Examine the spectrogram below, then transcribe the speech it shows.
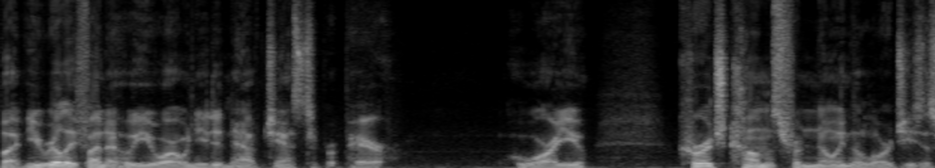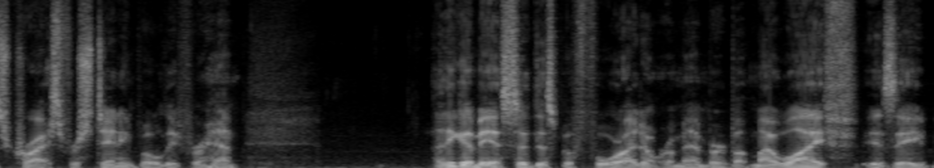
but you really find out who you are when you didn't have a chance to prepare. Who are you? Courage comes from knowing the Lord Jesus Christ, for standing boldly for Him. I think I may have said this before, I don't remember, but my wife is a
